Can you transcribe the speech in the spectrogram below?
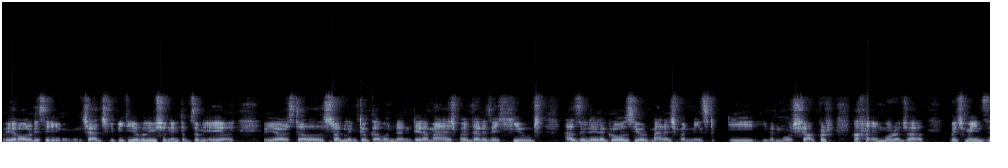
We are already seeing chat GPT evolution in terms of AI. We are still struggling to govern and data management. There is a huge, as the data grows, your management needs to be even more sharper and more agile which means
